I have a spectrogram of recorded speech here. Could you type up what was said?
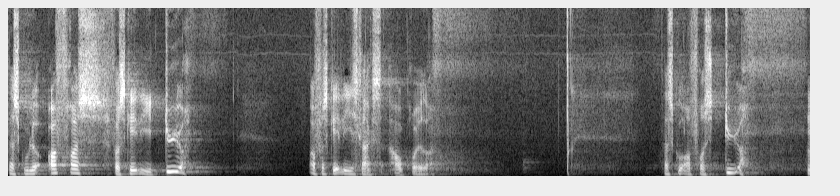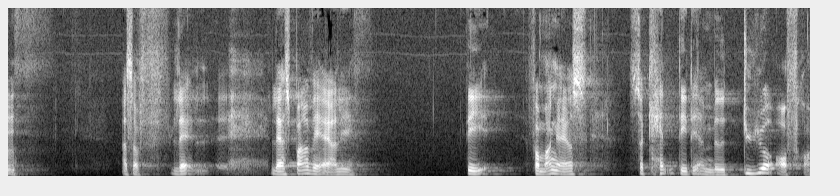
Der skulle ofres forskellige dyr og forskellige slags afgrøder. Der skulle ofres dyr. Hmm. Altså, lad, lad os bare være ærlige. Det, for mange af os, så kan det der med dyreoffre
